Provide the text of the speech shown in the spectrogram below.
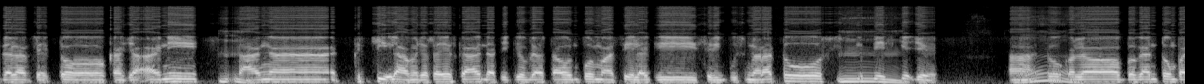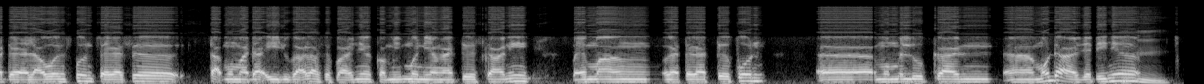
dalam sektor kerajaan ni mm-hmm. sangat kecil lah macam saya sekarang dah 13 tahun pun masih lagi 1900 mm. lebih sikit je ha, oh. so kalau bergantung pada allowance pun saya rasa tak memadai jugalah sebabnya komitmen yang ada sekarang ni memang rata-rata pun uh, memerlukan uh, modal jadinya mm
